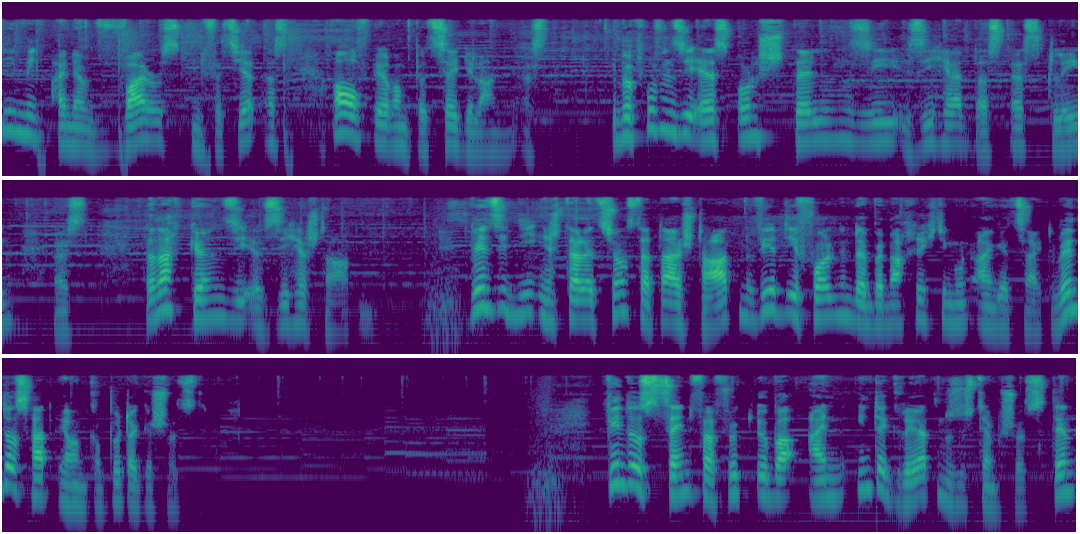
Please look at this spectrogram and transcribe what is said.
die mit einem Virus infiziert ist, auf Ihrem PC gelangen ist. Überprüfen Sie es und stellen Sie sicher, dass es clean ist. Danach können Sie es sicher starten. Wenn Sie die Installationsdatei starten, wird die folgende Benachrichtigung angezeigt. Windows hat Ihren Computer geschützt. Windows 10 verfügt über einen integrierten Systemschutz, den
